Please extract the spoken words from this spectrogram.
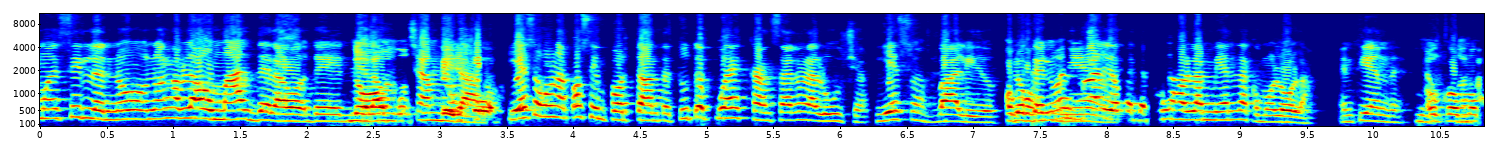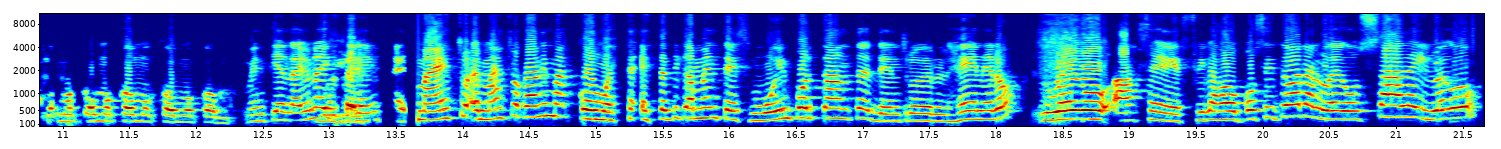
¿cómo decirle? No, no han hablado mal de la, de, de No, la no se han oposición, Y eso es una cosa importante. Tú te puedes cansar en la lucha y eso es válido. O Lo que no es miedo. válido es que te pongas a hablar mierda como Lola, ¿entiendes? No, o como, como, como, como, como, como, ¿me entiendes? Hay una diferencia. El maestro, el maestro Kahneman, como este- estéticamente es muy importante dentro del género, luego hace filas opositoras, luego sale y luego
